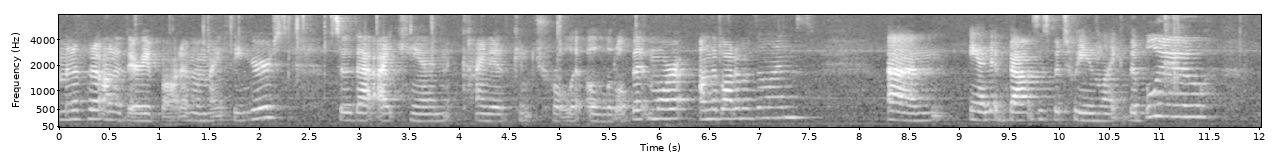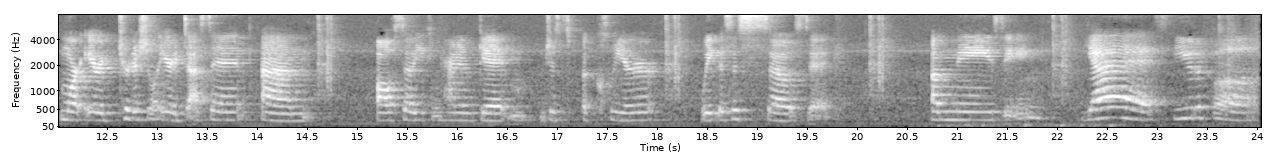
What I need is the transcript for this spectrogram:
I'm to put it on the very bottom of my fingers so that I can kind of control it a little bit more on the bottom of the lens. Um, and it bounces between like the blue, more traditional iridescent. Um, also, you can kind of get just a clear, wait, this is so sick. Amazing. Yes, beautiful.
